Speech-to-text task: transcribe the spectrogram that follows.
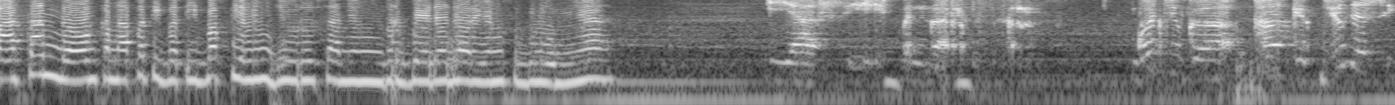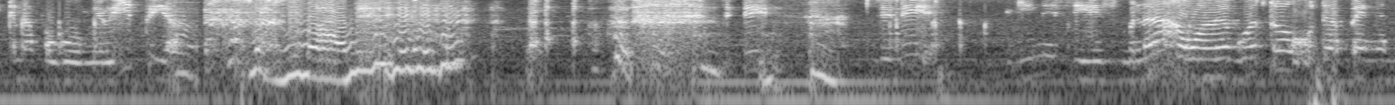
alasan dong kenapa tiba-tiba pilih jurusan yang berbeda dari yang sebelumnya. Iya sih benar benar gue juga kaget juga sih kenapa gue milih itu ya Gimana? jadi jadi gini sih sebenarnya awalnya gue tuh udah pengen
